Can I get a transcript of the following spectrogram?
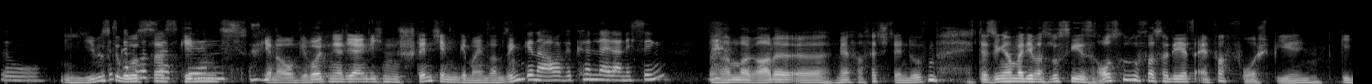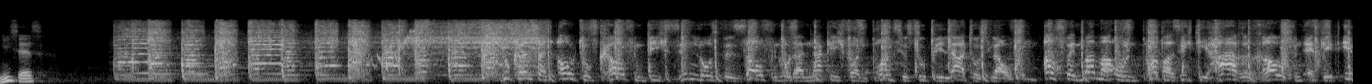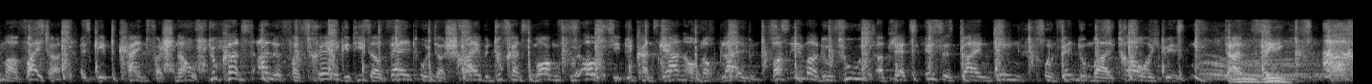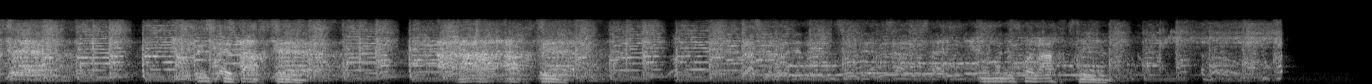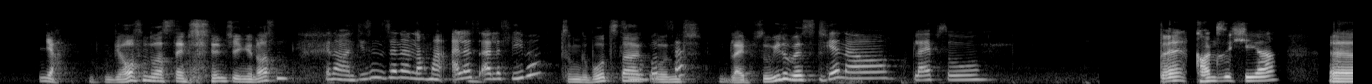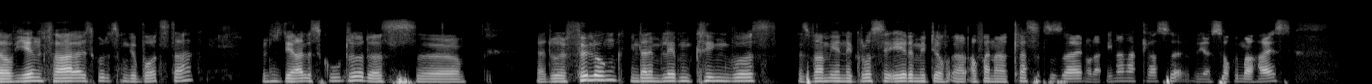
So. Liebes, Liebes Geburtstagskind. Geburtstagskind. Genau, wir wollten ja dir eigentlich ein Ständchen gemeinsam singen. Genau, aber wir können leider nicht singen. Das haben wir gerade äh, mehrfach feststellen dürfen. Deswegen haben wir dir was Lustiges rausgesucht, was wir dir jetzt einfach vorspielen. Genieße es. Auto kaufen, dich sinnlos besaufen oder nackig von Pontius zu Pilatus laufen. Auch wenn Mama und Papa sich die Haare raufen, es geht immer weiter, es gibt kein Verschnaufen. Du kannst alle Verträge dieser Welt unterschreiben, du kannst morgen früh ausziehen, du kannst gern auch noch bleiben. Was immer du tust, ab jetzt ist es dein Ding. Und wenn du mal traurig bist, dann sing. 18! Du bist jetzt 18. und ist man 18. Ja, wir hoffen, du hast dein Ständchen genossen. Genau, in diesem Sinne nochmal alles, alles Liebe. Zum Geburtstag, Zum Geburtstag. und bleib so, wie du bist. Genau, bleib so. Konzi hier. Äh, auf jeden Fall alles Gute zum Geburtstag. Ich wünsche dir alles Gute, dass äh, ja, du Erfüllung in deinem Leben kriegen wirst es war mir eine große Ehre, mit dir auf, äh, auf einer Klasse zu sein oder in einer Klasse, wie es auch immer heißt.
